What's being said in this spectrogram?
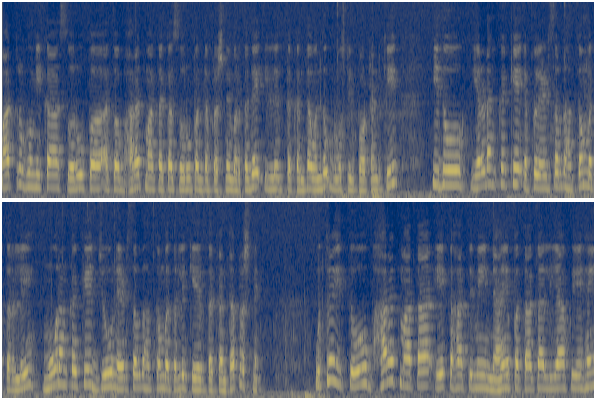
ಮಾತೃಭೂಮಿಕಾ ಸ್ವರೂಪ ಅಥವಾ ಭಾರತ್ ಮಾತಕ ಸ್ವರೂಪ ಅಂತ ಪ್ರಶ್ನೆ ಬರ್ತದೆ ಇಲ್ಲಿರ್ತಕ್ಕಂಥ ಒಂದು ಮೋಸ್ಟ್ ಇಂಪಾರ್ಟೆಂಟ್ ಕೀ ಇದು ಎರಡು ಅಂಕಕ್ಕೆ ಏಪ್ರಿಲ್ ಎರಡು ಸಾವಿರದ ಹತ್ತೊಂಬತ್ತರಲ್ಲಿ ಮೂರು ಅಂಕಕ್ಕೆ ಜೂನ್ ಎರಡು ಸಾವಿರದ ಹತ್ತೊಂಬತ್ತರಲ್ಲಿ ಕೇಳಿರ್ತಕ್ಕಂಥ ಪ್ರಶ್ನೆ उत्तर इतो भारत माता एक हाथ में न्याय पताका लिया हुए हैं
